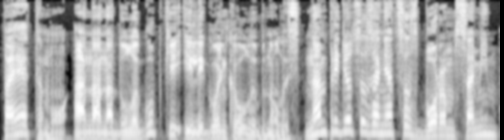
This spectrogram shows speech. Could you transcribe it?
Поэтому она надула губки и легонько улыбнулась. «Нам придется заняться сбором самим».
